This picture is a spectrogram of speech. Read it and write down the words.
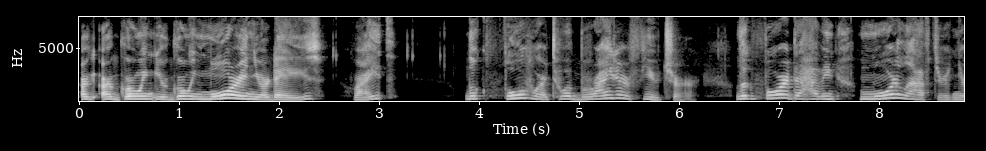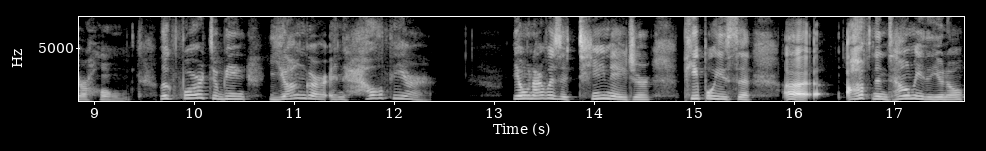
are, are growing you're growing more in your days right look forward to a brighter future look forward to having more laughter in your home look forward to being younger and healthier you know when i was a teenager people used to uh, often tell me that you know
